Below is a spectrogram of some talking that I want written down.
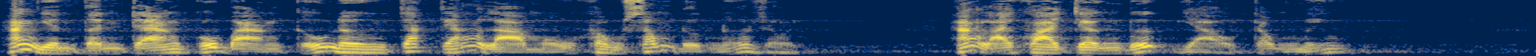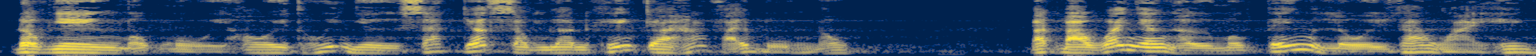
Hắn nhìn tình trạng của bàn cửu nương chắc chắn là mụ không sống được nữa rồi. Hắn lại khoa chân bước vào trong miếng. Đột nhiên một mùi hôi thối như xác chết xông lên khiến cho hắn phải buồn nôn. Bạch bào quái nhân hừ một tiếng lùi ra ngoài hiên,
